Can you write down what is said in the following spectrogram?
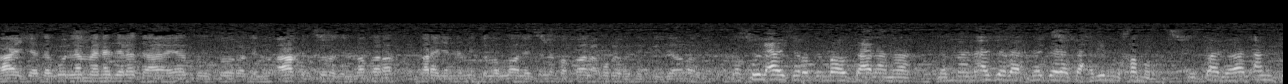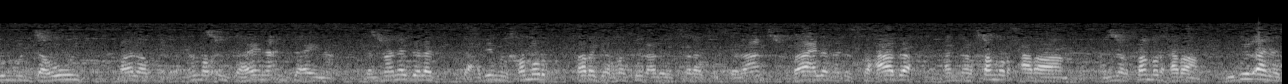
عائشة تقول لما نزلت آيات سورة آخر سورة البقرة خرج النبي صلى الله عليه وسلم فقال حرمت التجارة. تقول عائشة رضي الله تعالى عنها لما نزل نزل تحريم الخمر قال هل أنتم منتهون قال عمر انتهينا انتهينا. لما نزلت تحريم الخمر خرج الرسول عليه الصلاة والسلام فأعلن للصحابة أن الخمر حرام أن الخمر حرام. يقول أنس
